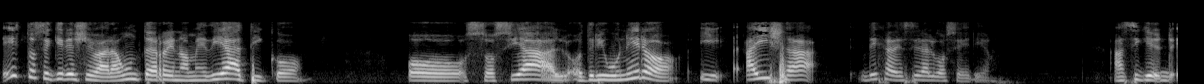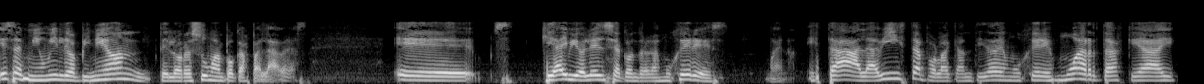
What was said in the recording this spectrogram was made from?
esto se quiere llevar a un terreno mediático o social o tribunero, y ahí ya deja de ser algo serio. Así que esa es mi humilde opinión, te lo resumo en pocas palabras. Eh, que hay violencia contra las mujeres, bueno, está a la vista por la cantidad de mujeres muertas que hay,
